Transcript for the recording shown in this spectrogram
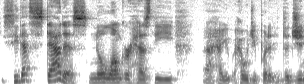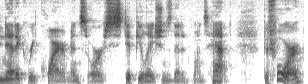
You see, that status no longer has the uh, how, you, how would you put it, the genetic requirements or stipulations that it once had. Before,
